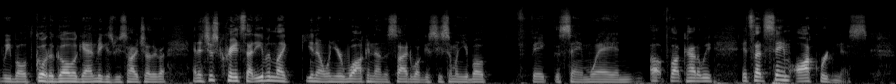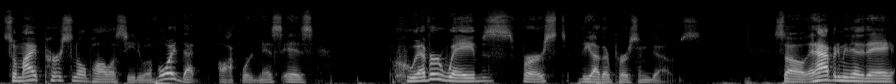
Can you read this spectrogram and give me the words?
we both go to go again because we saw each other go. And it just creates that even like, you know, when you're walking down the sidewalk, you see someone you both fake the same way and oh fuck, how do we it's that same awkwardness. So my personal policy to avoid that awkwardness is whoever waves first, the other person goes. So it happened to me the other day.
